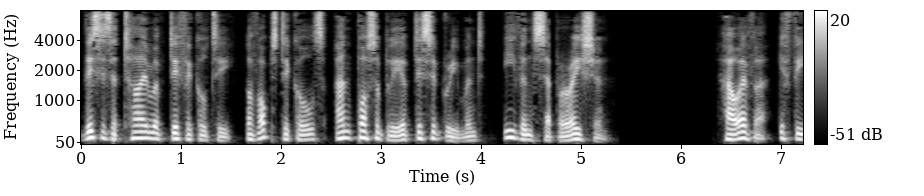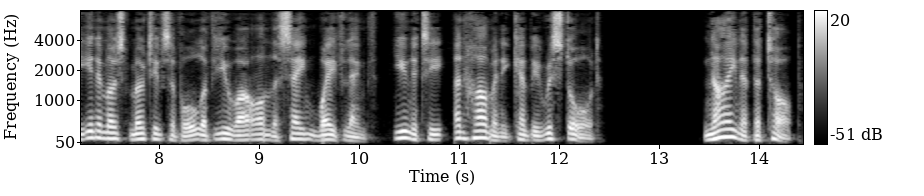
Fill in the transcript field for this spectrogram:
This is a time of difficulty, of obstacles, and possibly of disagreement, even separation. However, if the innermost motives of all of you are on the same wavelength, unity and harmony can be restored. 9 at the top.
